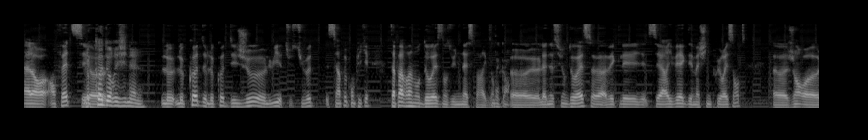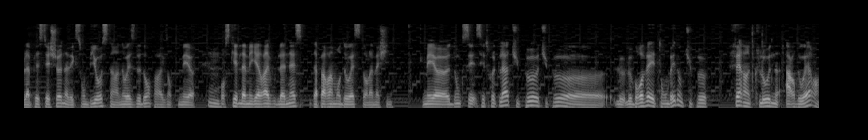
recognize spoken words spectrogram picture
Alors, en fait, c'est. Le euh, code originel. le, le code, le code des jeux, lui, tu, si tu veux, c'est un peu compliqué. T'as pas vraiment d'OS dans une NES, par exemple. Euh, la notion d'OS, euh, avec les, c'est arrivé avec des machines plus récentes, euh, genre euh, la PlayStation avec son BIOS, t'as un OS dedans, par exemple. Mais euh, Hmm. pour ce qui est de la Mega Drive ou de la NES, t'as pas vraiment d'OS dans la machine. Mais euh, donc ces, ces trucs-là, tu peux, tu peux, euh, le, le brevet est tombé, donc tu peux faire un clone hardware.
